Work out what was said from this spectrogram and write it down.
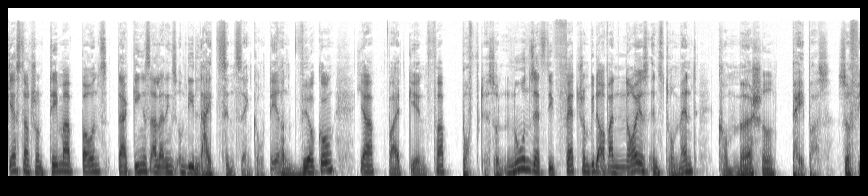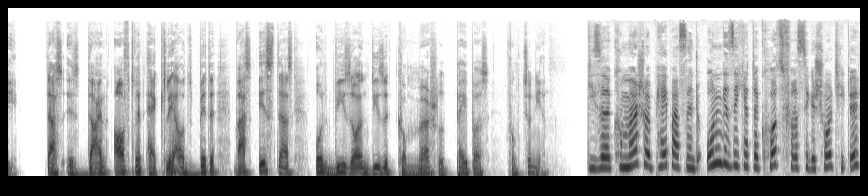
gestern schon Thema bei uns. Da ging es allerdings um die Leitzinssenkung, deren Wirkung ja weitgehend verpufft ist. Und nun setzt die Fed schon wieder auf ein neues Instrument, Commercial Papers. Sophie, das ist dein Auftritt. Erklär uns bitte, was ist das und wie sollen diese Commercial Papers funktionieren? Diese Commercial Papers sind ungesicherte kurzfristige Schuldtitel,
